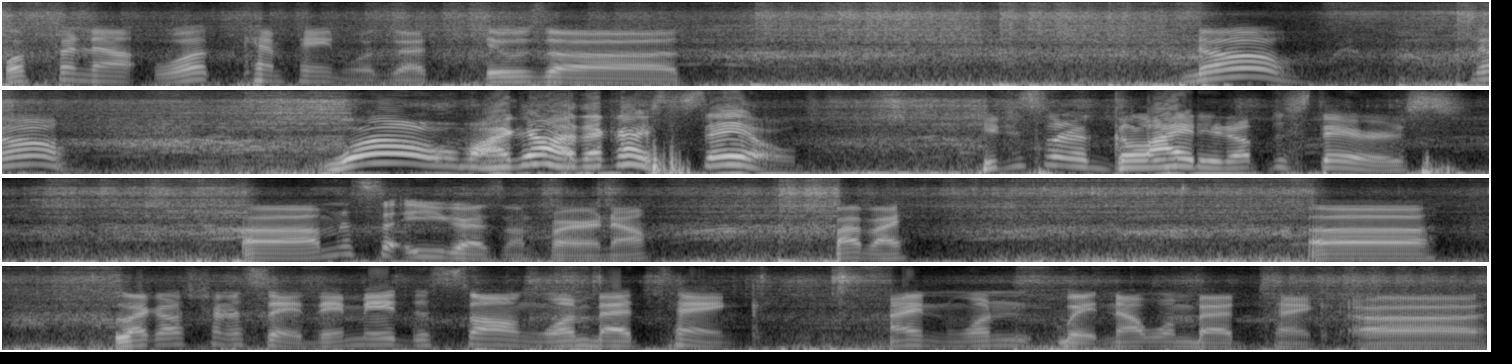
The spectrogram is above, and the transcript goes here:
what finale what campaign was that? It was a uh, no no. Whoa, my God, that guy sailed. He just sort of glided up the stairs. Uh, I'm gonna set you guys on fire now. Bye bye. Uh, like I was trying to say, they made the song "One Bad Tank." And one, wait, not one bad tank. Uh,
